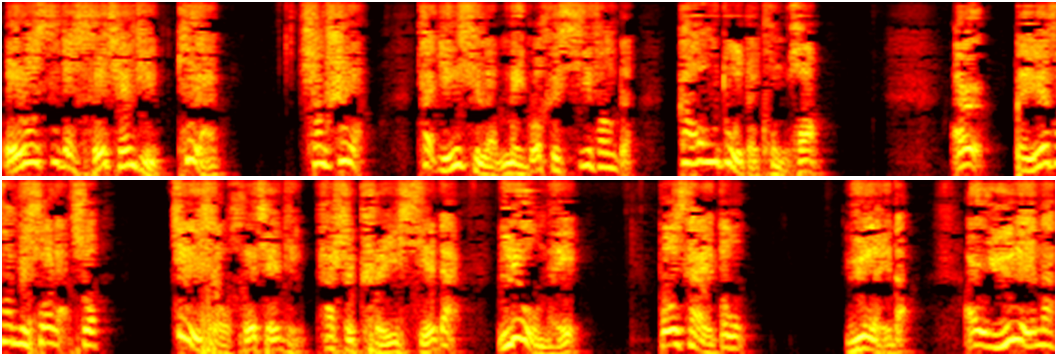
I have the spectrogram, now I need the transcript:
俄罗斯的核潜艇突然消失了，它引起了美国和西方的高度的恐慌，而北约方面说了，说这艘核潜艇它是可以携带六枚波塞冬鱼雷的，而鱼雷呢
